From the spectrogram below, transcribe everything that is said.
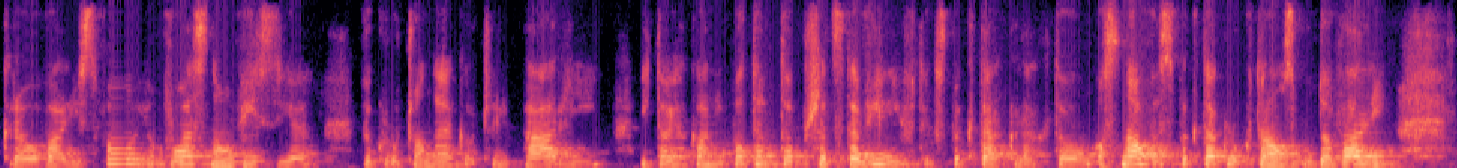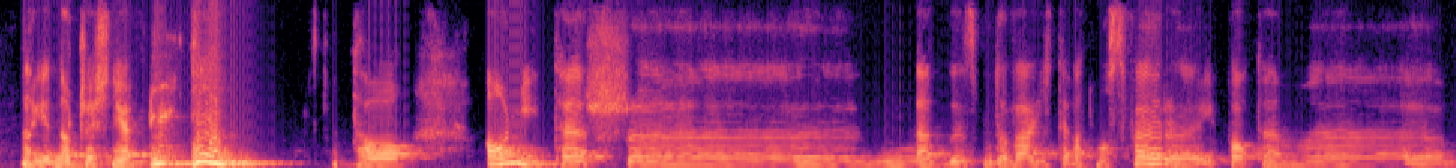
kreowali swoją własną wizję wykluczonego, czyli pari i to, jak oni potem to przedstawili w tych spektaklach, tą osnowę spektaklu, którą zbudowali, no jednocześnie to oni też e, zbudowali tę atmosferę i potem e,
